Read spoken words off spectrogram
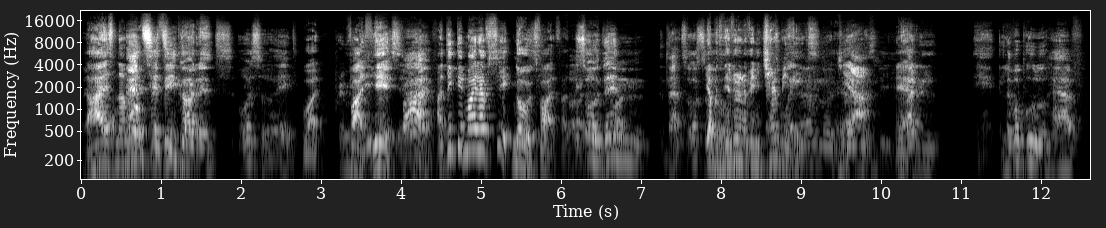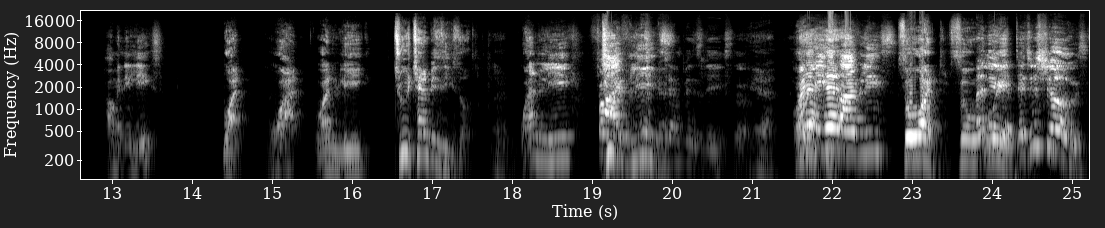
The highest number Man of City FA got it also, eh? What? Premier five. League? Yes. Five. I think they might have six. No, it's five. I think. So Five. then that's also Yeah, but they don't have any Champions way- They Leagues. no Yeah. Champions League. Yeah. But Liverpool have how many leagues? One. One. One league. Two Champions Leagues though. One league, five leagues. Champions Leagues, though. Yeah. One Yeah, league, yeah. five leagues. So what? So My nigga, wait. it just shows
